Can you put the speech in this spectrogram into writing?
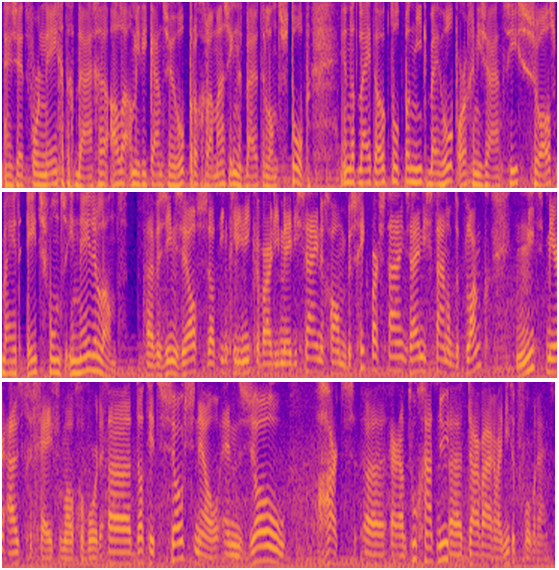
Hij zet voor 90 dagen alle Amerikaanse hulpprogramma's in het buitenland stop. En dat leidt ook tot paniek bij hulporganisaties, zoals bij het AIDS-fonds in Nederland. Uh, we zien zelfs dat in klinieken waar die medicijnen gewoon beschikbaar zijn, die staan op de plank, niet meer uitgegeven mogen worden. Uh, dat dit zo snel en zo hard uh, eraan toe gaat nu, uh, daar waren wij niet op voorbereid.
